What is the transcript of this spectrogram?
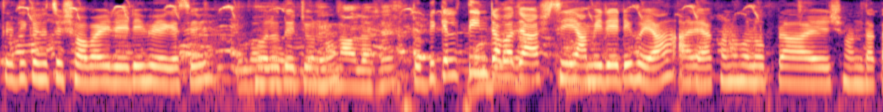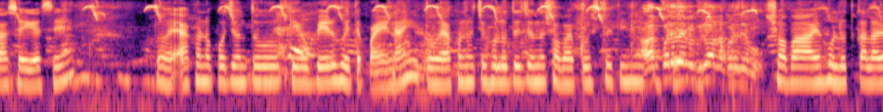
তো এদিকে হচ্ছে সবাই রেডি হয়ে গেছে হলুদের জন্য। তো বিকেল তিনটা বাজে আসছি আমি রেডি হইয়া আর এখন হলো প্রায় সন্ধ্যা কাছে গেছে। তো এখনও পর্যন্ত কেউ বের হইতে পারে নাই। তো এখন হচ্ছে হলুদের জন্য সবাই প্রস্তুতি যাব সবাই হলুদ কালার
